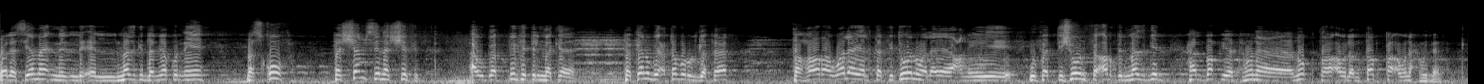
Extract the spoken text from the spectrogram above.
ولا سيما إن المسجد لم يكن إيه؟ مسقوفا. فالشمس نشفت. أو جففت المكان. فكانوا بيعتبروا الجفاف طهارة ولا يلتفتون ولا يعني يفتشون في أرض المسجد. هل بقيت هنا نقطة أو لم تبقى أو نحو ذلك؟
